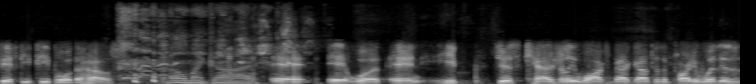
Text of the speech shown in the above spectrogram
50 people at the house, Oh, my God. and it was, and he just casually walks back out to the party with his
